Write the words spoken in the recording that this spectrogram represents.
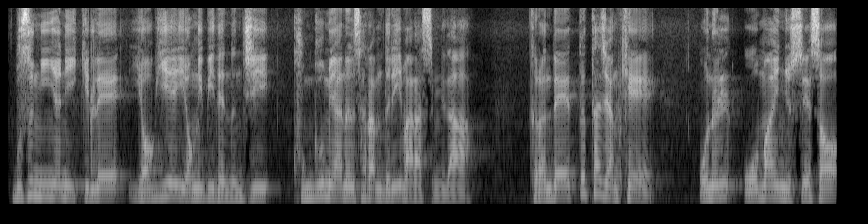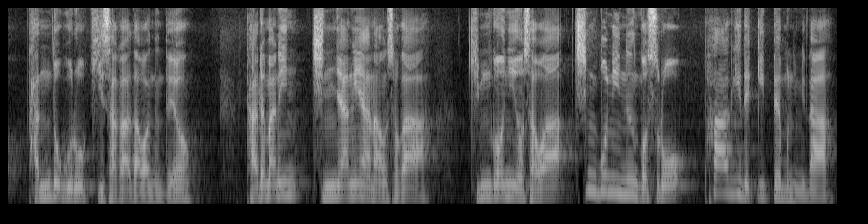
무슨 인연이 있길래 여기에 영입이 됐는지 궁금해하는 사람들이 많았습니다. 그런데 뜻하지 않게 오늘 오마이뉴스에서 단독으로 기사가 나왔는데요. 다름 아닌 진양의 아나운서가 김건희 여사와 친분이 있는 것으로 파악이 됐기 때문입니다.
